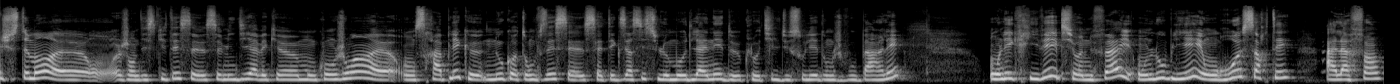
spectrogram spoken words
Justement, euh, j'en discutais ce, midi avec euh, mon conjoint. Euh, on se rappelait que nous, quand on faisait cet exercice, le mot de l'année de Clotilde Dussoulier dont je vous parlais, on l'écrivait sur une feuille, on l'oubliait et on ressortait à la fin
